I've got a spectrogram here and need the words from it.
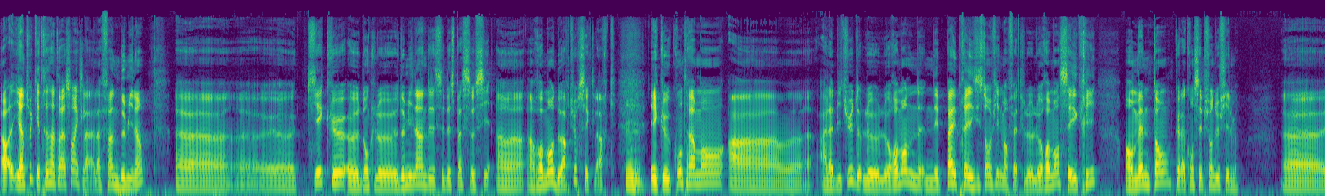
Alors, il y a un truc qui est très intéressant avec la, la fin de 2001, euh, euh, qui est que euh, donc le 2001 d'Essai d'espace, c'est aussi un, un roman de Arthur C. Clarke, hmm. et que contrairement à, à l'habitude, le, le roman n'est pas préexistant au film en fait. Le, le roman s'est écrit en même temps que la conception du film. Euh,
